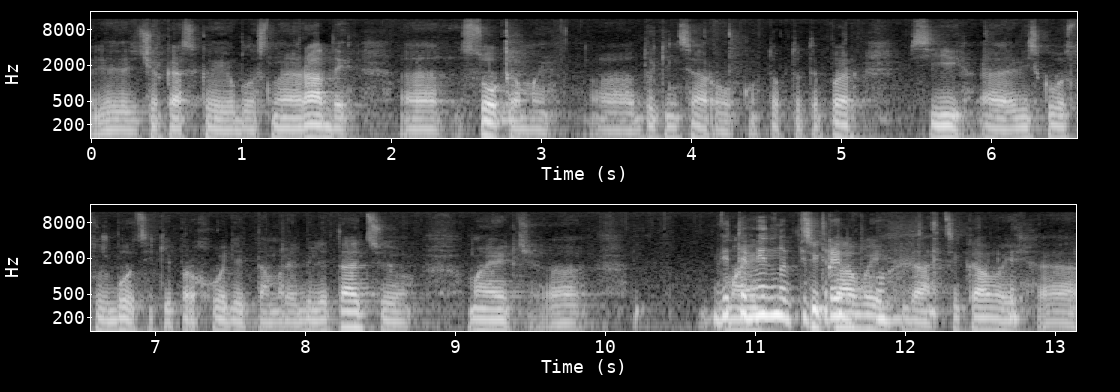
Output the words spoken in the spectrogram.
е, Черкаської обласної ради соками до кінця року. Тобто тепер всі військовослужбовці, які проходять там реабілітацію, мають Вітамінну мають цікавий, да, цікавий е,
